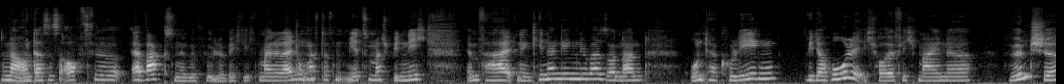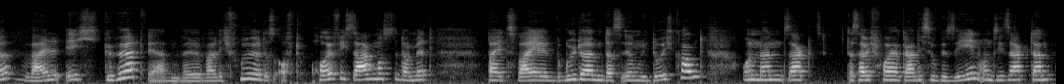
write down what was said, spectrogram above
Genau, und das ist auch für erwachsene Gefühle wichtig. Meine Leitung macht das mit mir zum Beispiel nicht im Verhalten den Kindern gegenüber, sondern unter Kollegen wiederhole ich häufig meine Wünsche, weil ich gehört werden will, weil ich früher das oft häufig sagen musste, damit bei zwei Brüdern das irgendwie durchkommt. Und dann sagt, das habe ich vorher gar nicht so gesehen, und sie sagt dann,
